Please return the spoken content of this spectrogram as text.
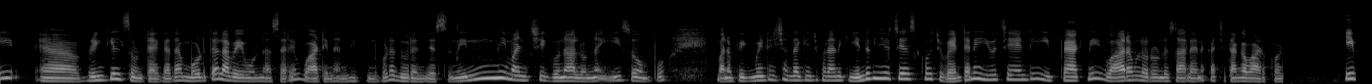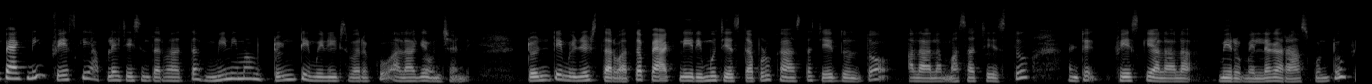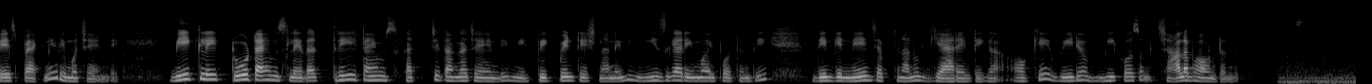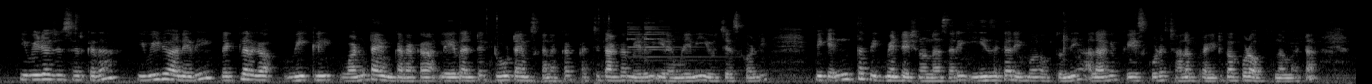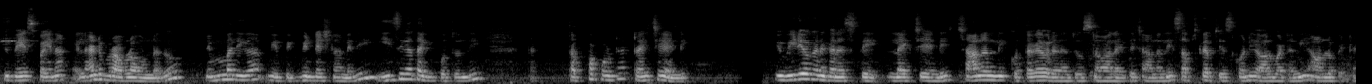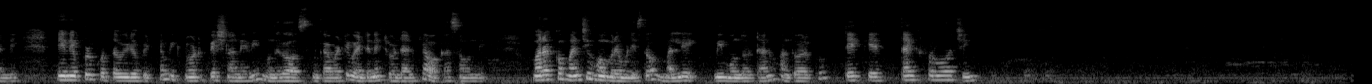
వ్రింకిల్స్ ఉంటాయి కదా ముడతలు అవి ఉన్నా సరే వాటిని అన్నిటిని కూడా దూరం చేస్తుంది. ఇన్ని మంచి గుణాలు ఉన్న ఈ సోంపు మన పిగ్మెంటేషన్ తగ్గించుకోవడానికి ఎందుకు యూజ్ చేసుకోవచ్చు? వెంటనే యూజ్ చేయండి. ఈ ప్యాక్ని వారంలో రెండు సార్లు అయినా ఖచ్చితంగా వాడుకోండి. ఈ ప్యాక్ని ఫేస్కి అప్లై చేసిన తర్వాత మినిమం ట్వంటీ మినిట్స్ వరకు అలాగే ఉంచండి. ట్వంటీ మినిట్స్ తర్వాత ప్యాక్ని రిమూవ్ చేసేటప్పుడు కాస్త చేతులతో అలా అలా మసాజ్ చేస్తూ అంటే ఫేస్కి అలా అలా మీరు మెల్లగా రాసుకుంటూ ఫేస్ ప్యాక్ని రిమూవ్ చేయండి. వీక్లీ టూ టైమ్స్ లేదా త్రీ టైమ్స్ ఖచ్చితంగా చేయండి. మీ పిగ్మెంటేషన్ అనేది ఈజీగా రిమూవ్ అయిపోతుంది. దీనికి నేను చెప్తున్నాను గ్యారంటీగా. ఓకే? వీడియో మీకోసం చాలా బాగుంటుంది. ఈ వీడియో చూసారు కదా? ఈ వీడియో అనేది రెగ్యులర్గా వీక్లీ వన్ టైం కనుక లేదంటే టూ టైమ్స్ కనుక ఖచ్చితంగా మీరు ఈ రెమెడీని యూజ్ చేసుకోండి. మీకు ఎంత పిగ్మెంటేషన్ ఉన్నా సరే ఈజీగా రిమూవ్ అవుతుంది. అలాగే ఫేస్ కూడా చాలా బ్రైట్గా కూడా అవుతుంది అనమాట మీ ఫేస్ పైన ఎలాంటి ప్రాబ్లం ఉండదు. నెమ్మదిగా మీ పిగ్మెంటేషన్ అనేది ఈజీగా తగ్గిపోతుంది. తప్పకుండా ట్రై చేయండి. ఈ వీడియో కనుక నచ్చితే లైక్ చేయండి. ఛానల్ని కొత్తగా ఎవరైనా చూసిన వాళ్ళైతే ఛానల్ని సబ్స్క్రైబ్ చేసుకోండి. ఆల్ బటన్ని ఆన్లో పెట్టండి. నేను ఎప్పుడు కొత్త వీడియో పెట్టినా మీకు నోటిఫికేషన్ అనేది ముందుగా వస్తుంది కాబట్టి వెంటనే చూడడానికి అవకాశం ఉంది. మరొక మంచి హోమ్ రెమెడీస్తో మళ్ళీ మీ ముందు ఉంటాను అంతవరకు take care. Thank for watching.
